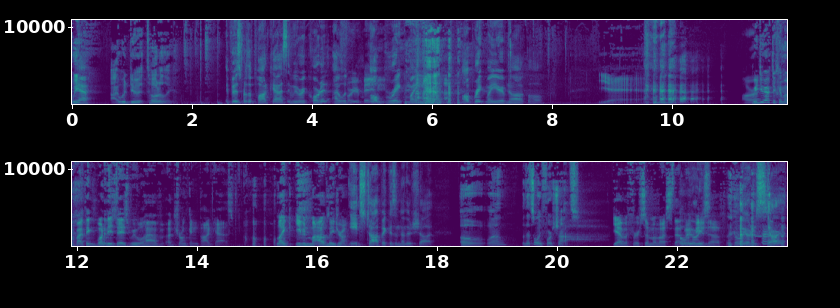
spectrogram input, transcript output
We- yeah. I would do it totally. If it was for the podcast and we record it, I would. for your baby. I'll break my year. I'll break my year of no alcohol. yeah. All right. We do have to come up. I think one of these days we will have a drunken podcast, like even mildly drunk. Each topic is another shot. Oh well, but that's only four shots. Yeah, but for some of us that But might we be enough. but we already start.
